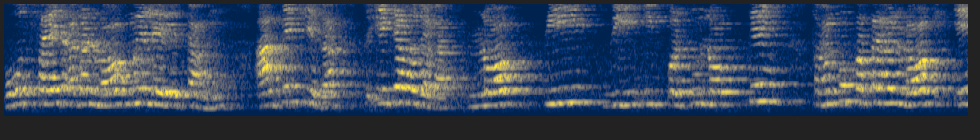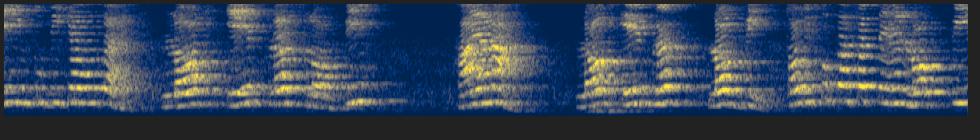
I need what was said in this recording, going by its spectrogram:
both side अगर लॉग में ले लेता हूँ आप देखिएगा तो ये क्या हो जाएगा? Log P V equal to log K तो हमको पता है लॉग ए इंटू बी क्या होता है? Log A plus log B हाँ या ना? Log A plus log B तो हम इसको कह सकते हैं log P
